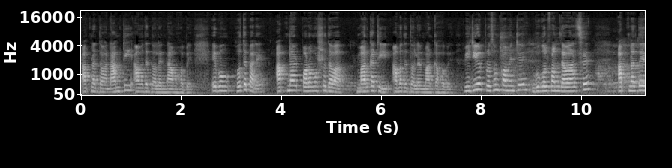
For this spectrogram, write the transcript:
আপনার দেওয়া নামটি আমাদের দলের নাম হবে। এবং হতে পারে আপনার পরামর্শ দেওয়া মার্কাটি আমাদের দলের মার্কা হবে। ভিডিওর প্রথম কমেন্টে গুগল ফর্ম দেওয়া আছে। আপনাদের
